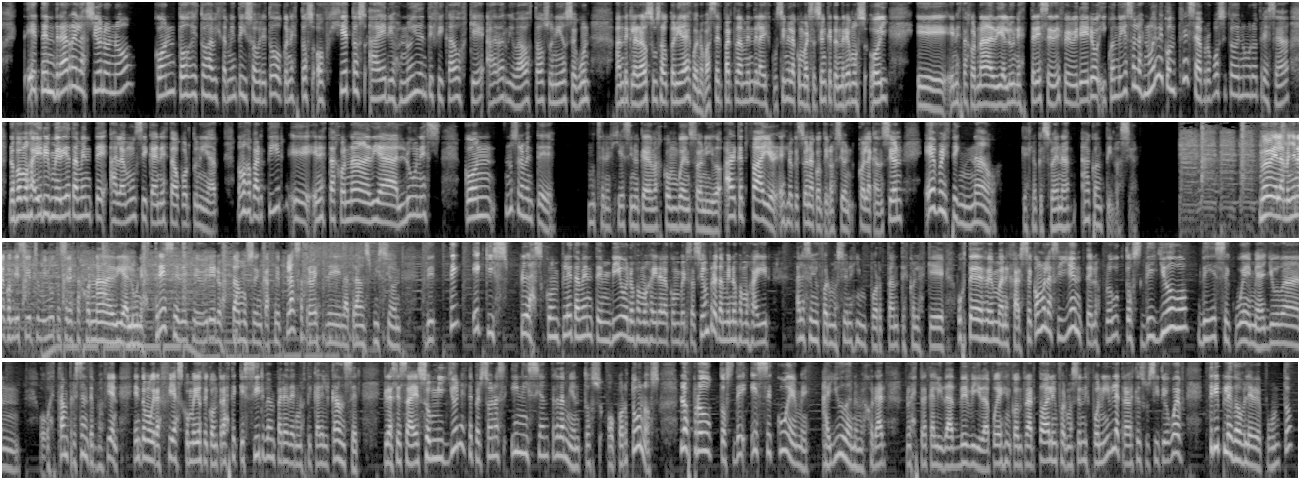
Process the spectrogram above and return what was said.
¿tendrá relación o no? Con todos estos avistamientos y sobre todo con estos objetos aéreos no identificados que ha derribado Estados Unidos según han declarado sus autoridades. Bueno, va a ser parte también de la discusión y la conversación que tendremos hoy eh, en esta jornada de día lunes 13 de febrero y cuando ya son las 9 con 13 a propósito del número 13, ¿ah? nos vamos a ir inmediatamente a la música en esta oportunidad. Vamos a partir eh, en esta jornada de día lunes con no solamente mucha energía, sino que además con buen sonido. Arcade Fire es lo que suena a continuación con la canción Everything Now, que es lo que suena a continuación. 9 de la mañana con 18 minutos en esta jornada de día lunes 13 de febrero. Estamos en Café Plaza a través de la transmisión de TX Completamente en vivo y nos vamos a ir a la conversación, pero también nos vamos a ir a las informaciones importantes con las que ustedes deben manejarse, como la siguiente, los productos de yodo de SQM ayudan o están presentes más bien en tomografías con medios de contraste que sirven para diagnosticar el cáncer. Gracias a eso, millones de personas inician tratamientos oportunos. Los productos de SQM ayudan a mejorar nuestra calidad de vida. Puedes encontrar toda la información disponible a través de su sitio web www.sqm.com.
